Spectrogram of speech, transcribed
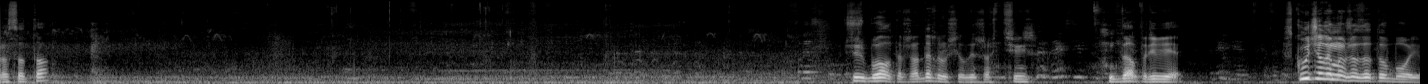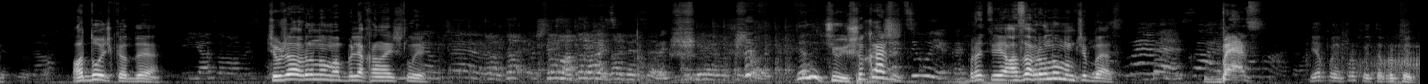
Красота. Чуєш, бухгалтерша, а де гроші лежать? Чуєш? Да, привіт. Скучили ми вже за тобою? А дочка де? І я за вами Чи вже агронома бляха знайшли? Я не чую, що кажеш? працює Працює, а з агрономом чи без? без. Без! Я понял, проходьте, проходьте.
